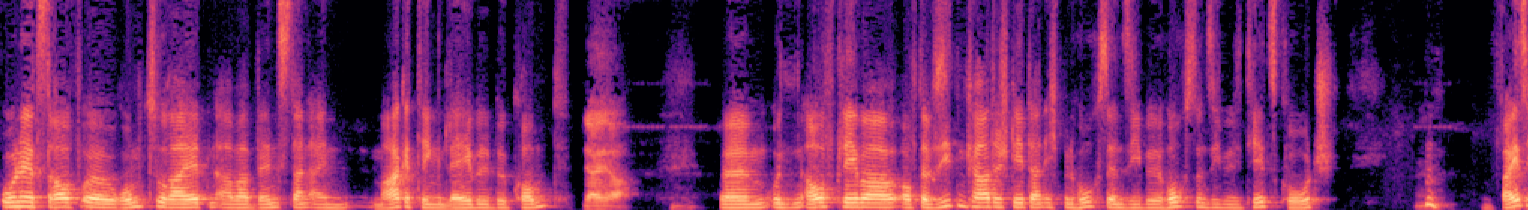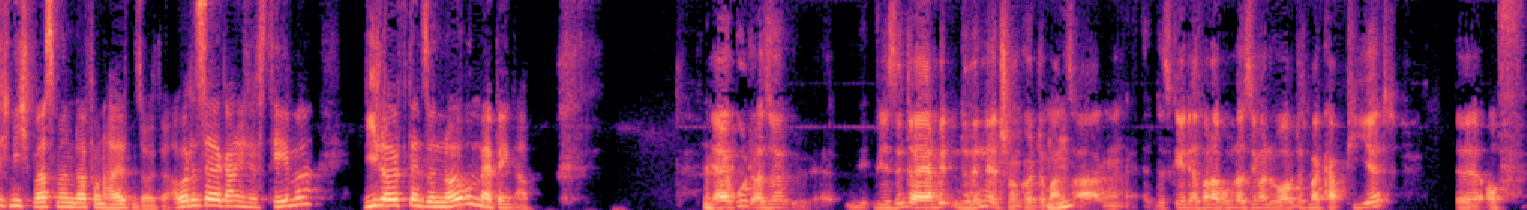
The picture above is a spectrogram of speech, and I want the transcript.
ohne jetzt drauf äh, rumzureiten, aber wenn es dann ein Marketing-Label bekommt ja, ja. Ähm, und ein Aufkleber auf der Visitenkarte steht dann, ich bin hochsensibel, Hochsensibilitätscoach, hm, weiß ich nicht, was man davon halten sollte. Aber das ist ja gar nicht das Thema. Wie läuft denn so ein Neuromapping ab? Ja, gut, also wir sind da ja mittendrin jetzt schon, könnte man mhm. sagen. Das geht erstmal darum, dass jemand überhaupt erstmal kapiert, äh, auf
